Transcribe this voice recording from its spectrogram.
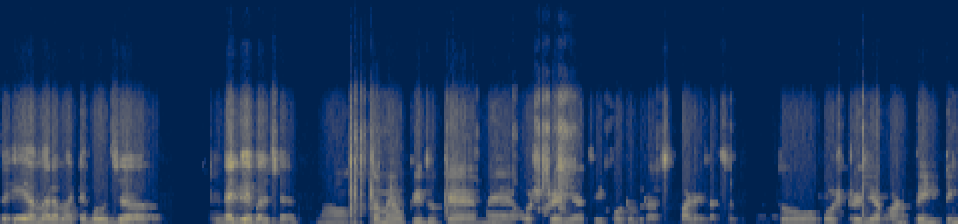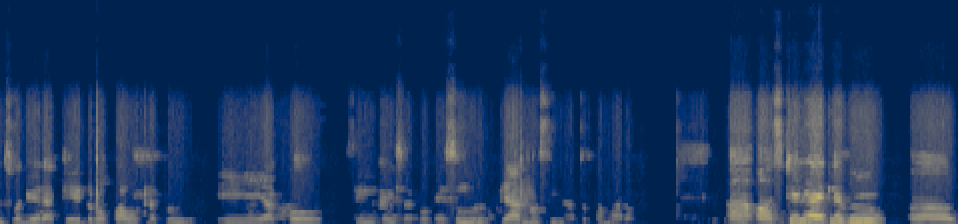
તો એ અમારા માટે બહુ જ વેલ્યુએબલ છે. તમે એવું કીધું કે મેં ઓસ્ટ્રેલિયાથી ફોટોગ્રાફ્સ પાડેલા છે. તો ઓસ્ટ્રેલિયા પણ પેઇન્ટિંગ્સ વગેરે કે ડ્રોપ આઉટ હતું એ આખો સીન કહી શકો કે શું ત્યારનો સીન હતો તમારો? ઓસ્ટ્રેલિયા એટલે હું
